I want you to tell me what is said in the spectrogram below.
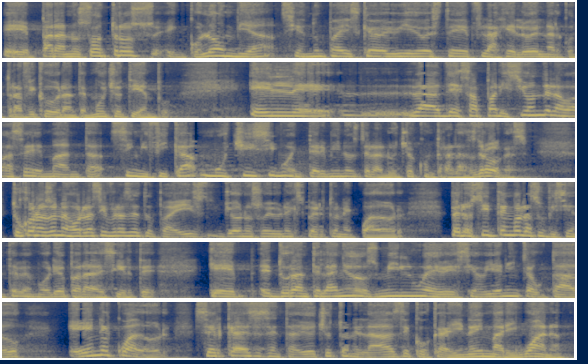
Eh, para nosotros en Colombia, siendo un país que ha vivido este flagelo del narcotráfico durante mucho tiempo, eh, la desaparición de la base de Manta significa muchísimo en términos de la lucha contra las drogas. Tú conoces mejor las cifras de tu país, yo no soy un experto en Ecuador, pero sí tengo la suficiente memoria para decirte que eh, durante el año 2009 se habían incautado en Ecuador cerca de 68 toneladas de cocaína y marihuana.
